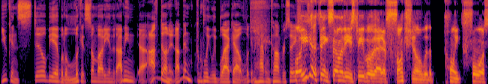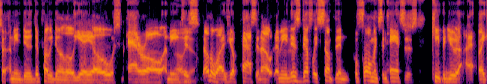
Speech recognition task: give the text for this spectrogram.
You can still be able to look at somebody in the. I mean, uh, I've done it. I've been completely blackout, looking, having conversations. Well, you got to think some of these people that are functional with a point four. So, I mean, dude, they're probably doing a little yayo or some Adderall. I mean, Oh, because otherwise you're passing out. I mean, there's definitely something performance enhancers keeping your eye- like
